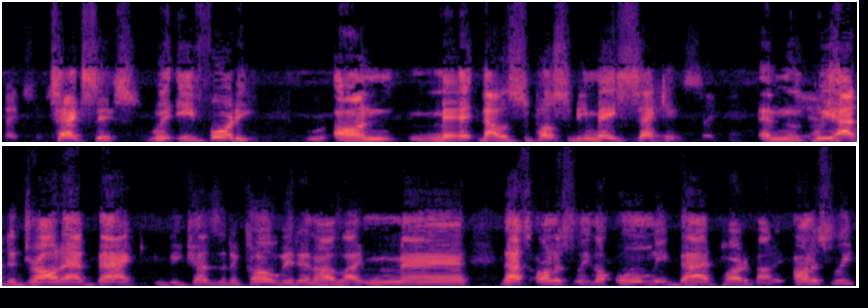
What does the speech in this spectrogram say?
Texas. Texas with E40 on May. That was supposed to be May second, and Yeah. we had to draw that back because of the COVID. And I was like, man, that's honestly the only bad part about it. Honestly,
